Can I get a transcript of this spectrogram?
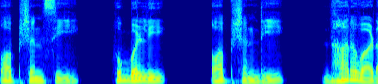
Option C Hubballi. Option D Dharwad.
